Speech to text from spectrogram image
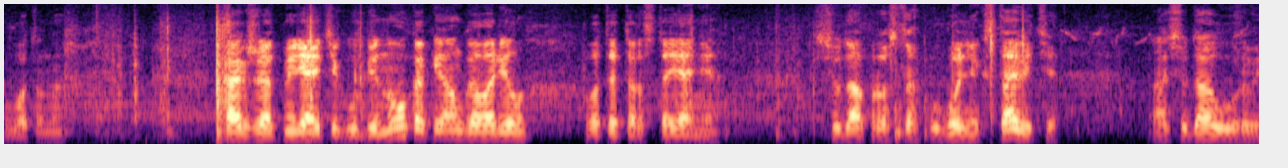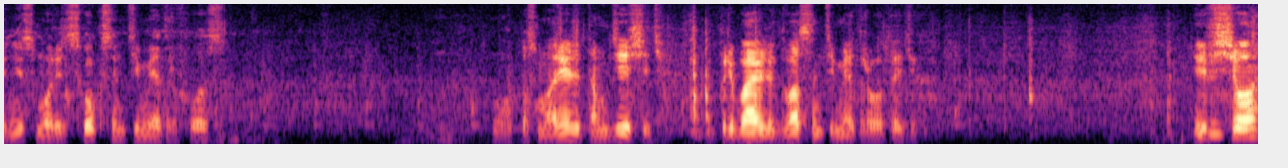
Вот она. Также отмеряйте глубину, как я вам говорил. Вот это расстояние. Сюда просто угольник ставите, а сюда уровень. И смотрите, сколько сантиметров у вас. Вот, посмотрели, там 10. Прибавили 2 сантиметра вот этих. И все.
